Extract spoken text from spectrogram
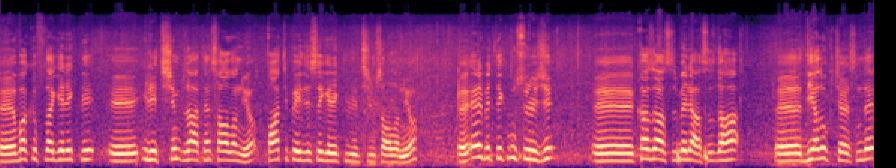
E, vakıfla gerekli e, iletişim zaten sağlanıyor. Fatih Belediyesi'ne gerekli iletişim sağlanıyor. E, elbette ki bu süreci e, kazasız belasız daha e, diyalog içerisinde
